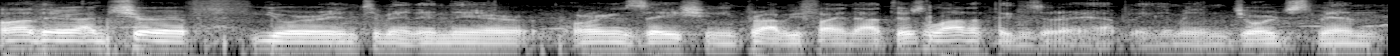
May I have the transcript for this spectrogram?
Well, there, I'm sure if you were intimate in their organization, you'd probably find out there's a lot of things that are happening. I mean, George's been,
